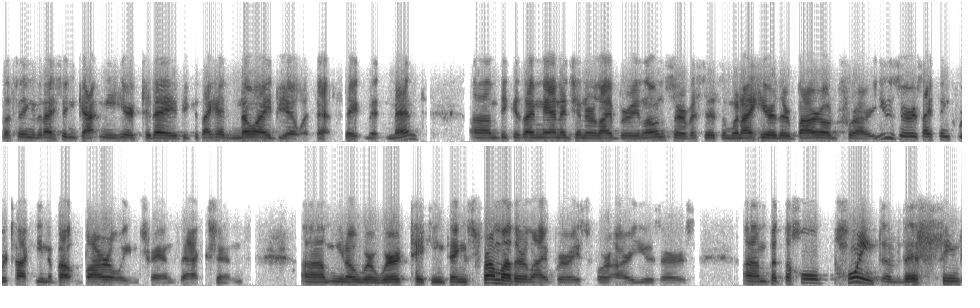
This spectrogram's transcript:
the thing that I think got me here today because I had no idea what that statement meant um, because I manage interlibrary loan services. And when I hear they're borrowed for our users, I think we're talking about borrowing transactions, um, you know, where we're taking things from other libraries for our users. Um, but the whole point of this seems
